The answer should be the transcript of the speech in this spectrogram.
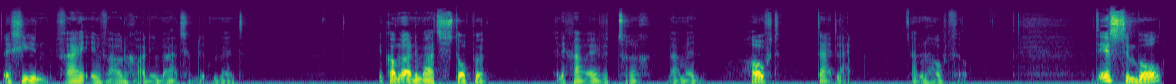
En ik zie een vrij eenvoudige animatie op dit moment. Ik kan de animatie stoppen en ik ga weer even terug naar mijn hoofdtijdlijn, naar mijn hoofdfilm. Het eerste symbool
